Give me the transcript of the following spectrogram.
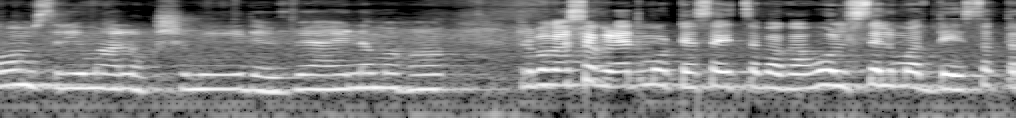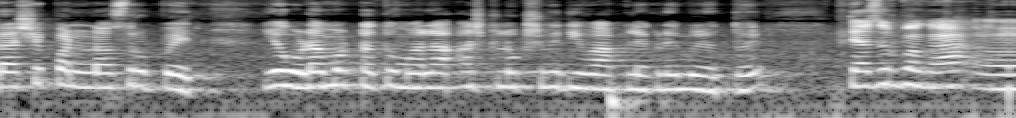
ओम श्री महालक्ष्मी देव्याय नमः. तर बघा सगळ्यात मोठ्या साईजचं बघा होलसेलमध्ये सतराशे पन्नास रुपयेत एवढा मोठा तुम्हाला अष्टलक्ष्मी दिवा आपल्याकडे मिळतो आहे त्याचवर बघा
